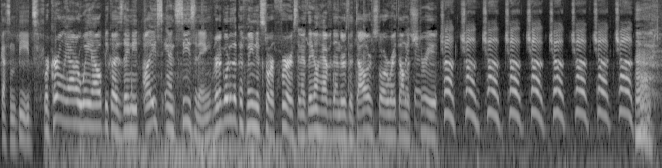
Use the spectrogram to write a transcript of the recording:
got some beads. We're currently on our way out because they need ice and seasoning. We're gonna go to the convenience store first, and if they don't have it, then there's a dollar store right down right the there. street. Chug, chug, chug, chug, chug, chug, chug, chug, chug.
